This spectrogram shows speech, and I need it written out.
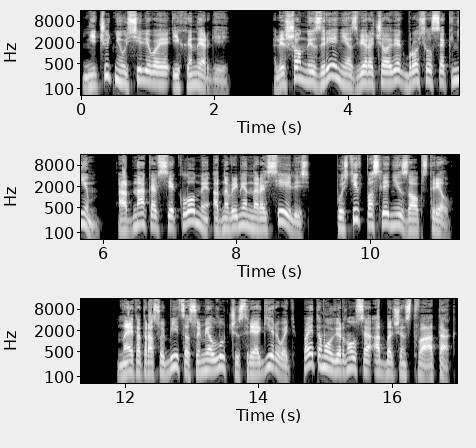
ничуть не усиливая их энергией. Лишенный зрения, зверочеловек бросился к ним, однако все клоны одновременно рассеялись, пустив последний залп стрел. На этот раз убийца сумел лучше среагировать, поэтому увернулся от большинства атак.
